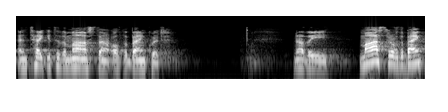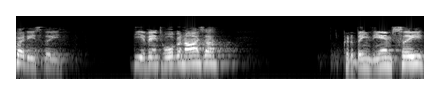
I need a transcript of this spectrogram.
and take it to the master of the banquet. Now, the master of the banquet is the, the event organizer. Could have been the MC,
